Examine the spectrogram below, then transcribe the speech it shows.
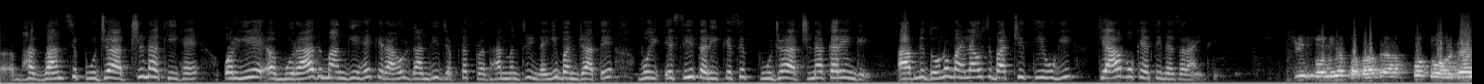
भगवान से पूजा अर्चना की है और ये मुराद मांगी है कि राहुल गांधी जब तक प्रधानमंत्री नहीं बन जाते वो इसी तरीके से पूजा अर्चना करेंगे। आपने दोनों महिलाओं से बातचीत की होगी क्या वो कहती नज़र आई थी? जी सोनिया बता दें आपको दो हज़ार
